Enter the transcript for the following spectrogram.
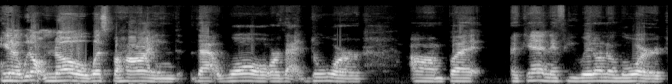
you know, we don't know what's behind that wall or that door. Um, but again, if you wait on the Lord,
